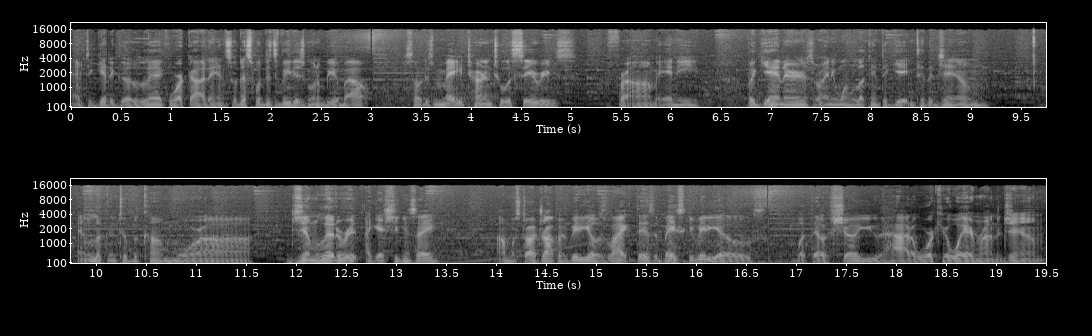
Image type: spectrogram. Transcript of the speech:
and to get a good leg workout in. So that's what this video is going to be about. So this may turn into a series for um, any beginners or anyone looking to get into the gym and looking to become more uh, gym literate, I guess you can say. I'm gonna start dropping videos like this, basic videos, but they'll show you how to work your way around the gym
